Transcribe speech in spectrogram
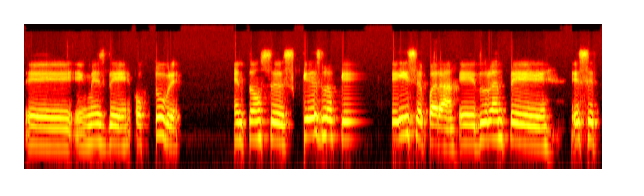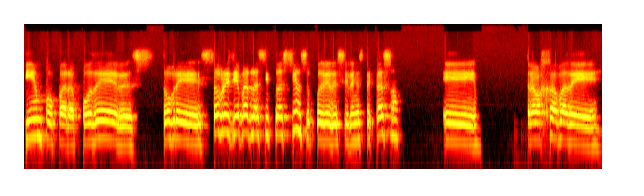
eh, en mes de octubre. Entonces, ¿qué es lo que hice para eh, durante ese tiempo para poder sobre sobrellevar la situación, se podría decir en este caso? Eh, trabajaba de,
